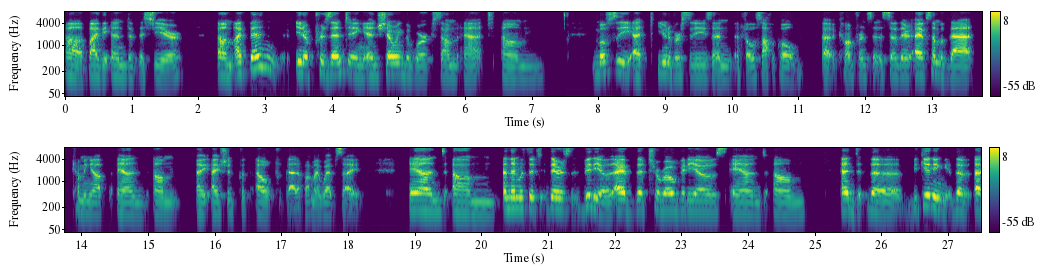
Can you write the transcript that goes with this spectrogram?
uh, by the end of this year. Um, I've been, you know, presenting and showing the work some at um, mostly at universities and philosophical uh, conferences. So there, I have some of that coming up, and um, I, I should put I'll put that up on my website. And um, and then with the there's videos. I have the tarot videos and um, and the beginning the, uh,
